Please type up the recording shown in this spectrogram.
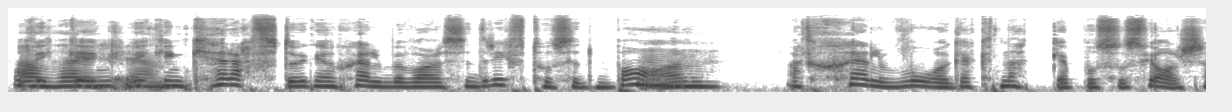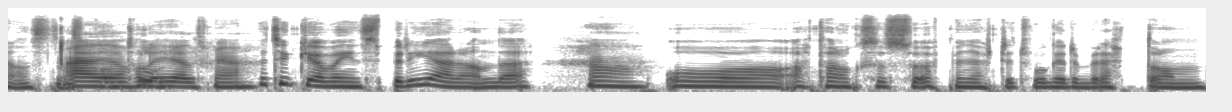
och ja, vilken, vilken kraft och vilken självbevarelsedrift hos ett barn. Mm. Att själv våga knacka på socialtjänstens Nej, kontor. Jag helt med. Det tycker jag var inspirerande. Ja. Och att han också så öppenhjärtigt vågade berätta om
